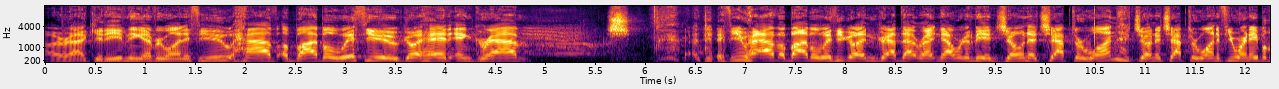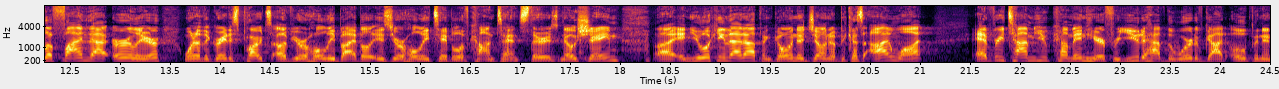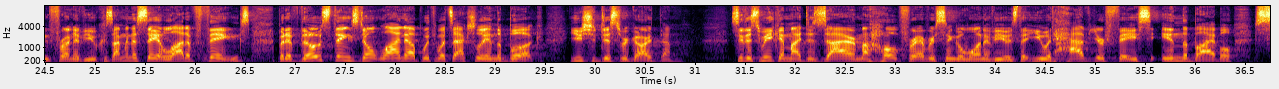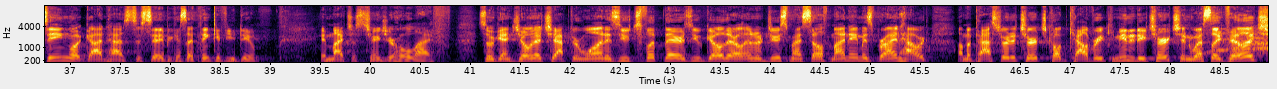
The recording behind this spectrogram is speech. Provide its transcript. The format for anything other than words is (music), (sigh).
All right, good evening, everyone. If you have a Bible with you, go ahead and grab. Shh. If you have a Bible with you, go ahead and grab that right now. We're going to be in Jonah chapter 1. Jonah chapter 1. If you weren't able to find that earlier, one of the greatest parts of your holy Bible is your holy table of contents. There is no shame uh, in you looking that up and going to Jonah because I want every time you come in here for you to have the Word of God open in front of you, because I'm going to say a lot of things, but if those things don't line up with what's actually in the book, you should disregard them. See, this weekend, my desire, my hope for every single one of you is that you would have your face in the Bible, seeing what God has to say, because I think if you do, it might just change your whole life. So, again, Jonah chapter 1, as you flip there, as you go there, I'll introduce myself. My name is Brian Howard. I'm a pastor at a church called Calvary Community Church in Westlake Village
